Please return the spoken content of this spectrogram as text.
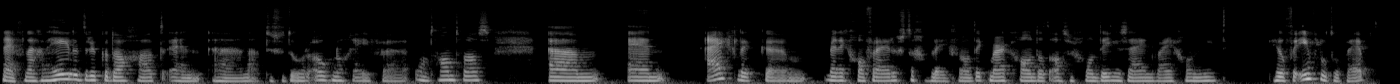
nou ja, vandaag een hele drukke dag had. En uh, nou, tussendoor ook nog even onthand was. Um, en eigenlijk um, ben ik gewoon vrij rustig gebleven. Want ik merk gewoon dat als er gewoon dingen zijn waar je gewoon niet heel veel invloed op hebt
